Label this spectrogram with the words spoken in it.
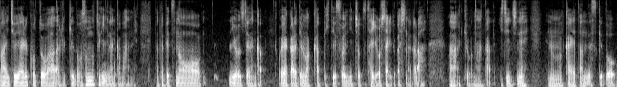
まあ一応やることはあるけどそんな時になんかまあねまた別の用事でなんか親から電話かかってきてそれにちょっと対応したりとかしながらまあ今日なんか一日ね迎えたんですけど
